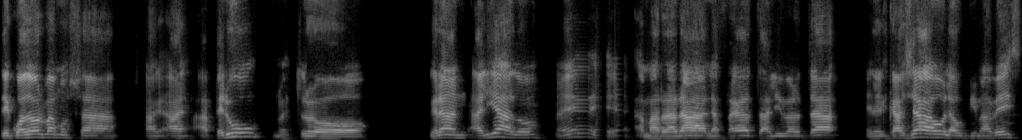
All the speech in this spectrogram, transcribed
De Ecuador vamos a, a, Perú, nuestro gran aliado, ¿eh? amarrará la fragata Libertad en el Callao, la última vez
